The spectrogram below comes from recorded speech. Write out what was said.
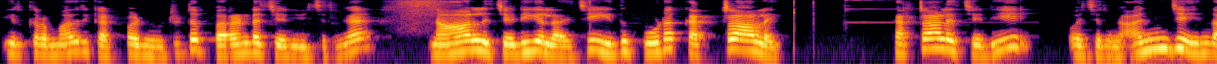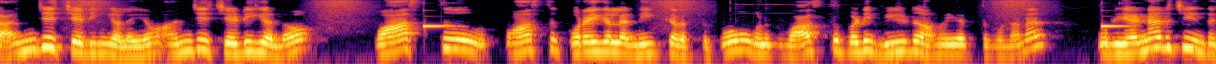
இருக்கிற மாதிரி கட் பண்ணி விட்டுட்டு பிரண்டை செடி வச்சுருங்க. நாலு செடிகள் ஆச்சு. இது கூட கற்றாழை. கற்றாழை செடி வச்சுருங்க. அஞ்சு இந்த அஞ்சு செடிங்களையும் அஞ்சு செடிகளும் வாஸ்து வாஸ்து குறைகளை நீக்கிறதுக்கும் உங்களுக்கு வாஸ்துப்படி வீடு அமையறதுக்கு உண்டான ஒரு எனர்ஜி இந்த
